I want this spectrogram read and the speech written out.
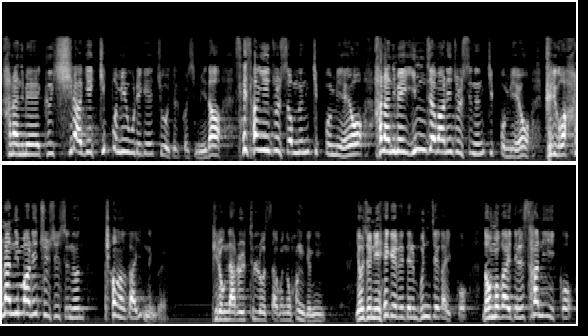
하나님의 그 희락의 기쁨이 우리에게 주어질 것입니다. 세상이 줄 수 없는 기쁨이에요. 하나님의 임자만이 줄 수 있는 기쁨이에요. 그리고 하나님만이 주실 수 있는 평화가 있는 거예요. 비록 나를 둘러싸고 있는 환경이 여전히 해결해야 될 문제가 있고 넘어가야 될 산이 있고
